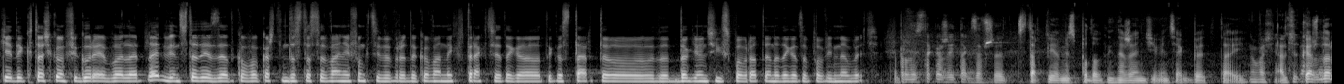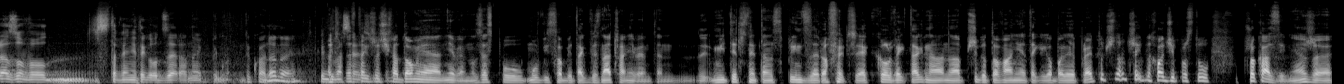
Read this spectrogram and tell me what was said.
kiedy ktoś konfiguruje boilerplate, więc wtedy jest dodatkowo kosztem dostosowania funkcji wyprodukowanych w trakcie tego, tego startu, do, dogiąć ich z powrotem do tego, co powinno być. Prawda jest taka, że i tak zawsze startujemy z podobnych narzędzi, więc jakby tutaj No właśnie, ale czy, każdorazowo stawianie tego od zera, no jakby dokładnie. No tak. Ale to jest tak, że świadomie, nie wiem, no zespół mówi sobie, tak wyznacza, nie wiem, ten mityczny ten sprint zerowy, czy jakkolwiek, tak, na, na przygotowanie takiego boilerplate'u, czy raczej wychodzi po prostu przy okazji, nie, że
